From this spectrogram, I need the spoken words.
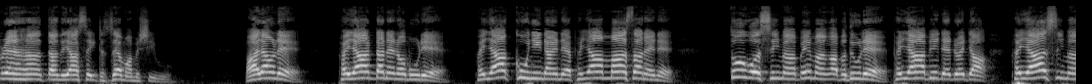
ဗြဟံတန်တရားစိတ်တစ်စက်မှမရှိဘူးဘာကြောင့်လဲဖျားတတ်နိုင်တော်မူတဲ့ဖျားကူညီနိုင်တဲ့ဖျားမဆနိုင်တဲ့သူ့ကိုစီမံပေးမှငါဘာလို့လဲဖျားဖြစ်တဲ့အတွက်ကြောင့်ဖျားစီမံ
